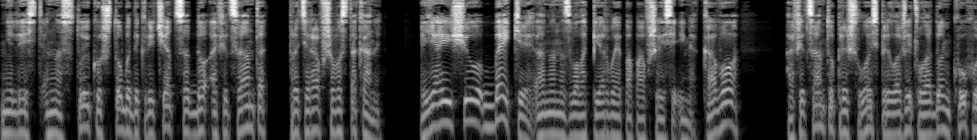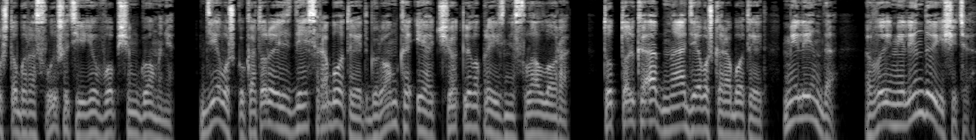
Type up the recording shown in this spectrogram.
не лезть на стойку, чтобы докричаться до официанта, протиравшего стаканы. «Я ищу Бекки», — она назвала первое попавшееся имя. «Кого?» Официанту пришлось приложить ладонь к уху, чтобы расслышать ее в общем гомоне. Девушку, которая здесь работает», — громко и отчетливо произнесла Лора. «Тут только одна девушка работает. Мелинда. Вы Мелинду ищете?»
